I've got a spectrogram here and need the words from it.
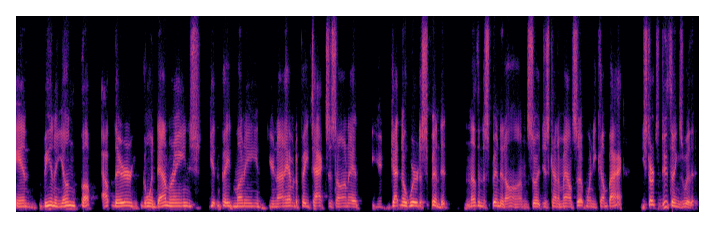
And being a young pup out there going downrange, getting paid money, you're not having to pay taxes on it. You got nowhere to spend it, nothing to spend it on. So it just kind of mounts up when you come back. You start to do things with it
